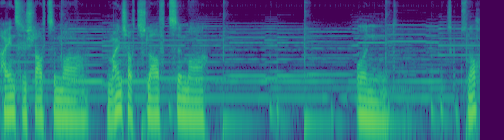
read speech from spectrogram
Einzelschlafzimmer, Gemeinschaftsschlafzimmer und was gibt es noch?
